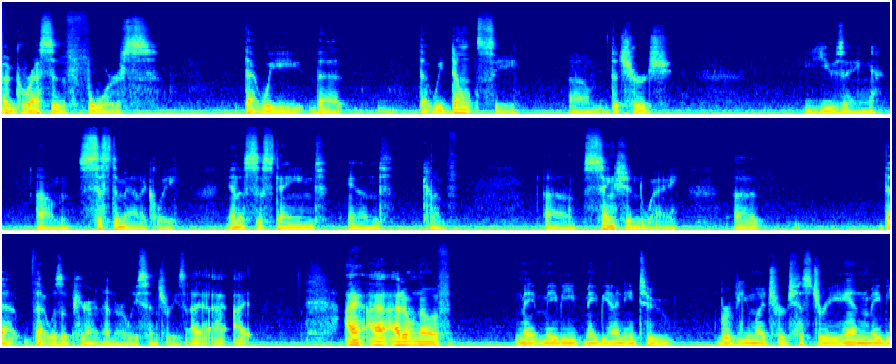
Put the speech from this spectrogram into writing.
aggressive force that we that that we don't see um, the church using um, systematically in a sustained and kind of uh, sanctioned way uh, that that was apparent in early centuries. I I, I, I, I- don't know if may, maybe maybe I need to review my church history and maybe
